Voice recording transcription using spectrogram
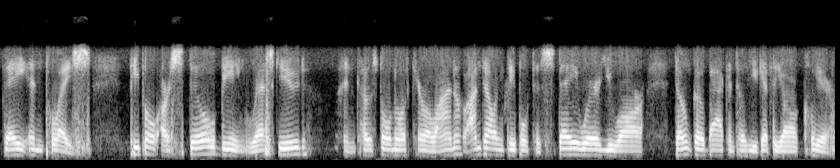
stay in place. People are still being rescued in coastal North Carolina. I'm telling people to stay where you are. Don't go back until you get the all clear.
